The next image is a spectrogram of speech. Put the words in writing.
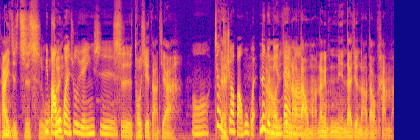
他一直支持我。你保护管束的原因是是偷窃打架。哦，这样子就要保护管那个年代拿刀嘛，那个年代就拿刀砍嘛，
